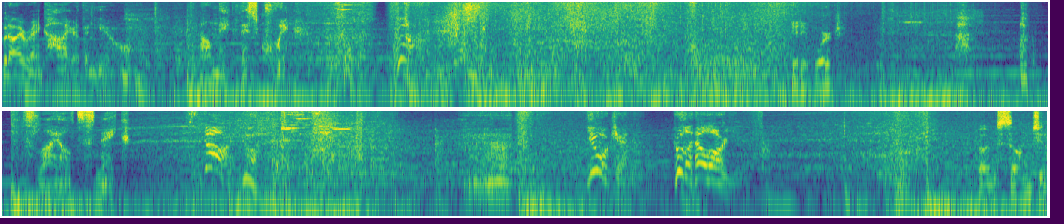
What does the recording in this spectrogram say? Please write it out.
But I rank higher than you. I'll make this quick. Did it work? Sly old snake. Stop! You again! Who the hell are you? I'm Sanjin,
